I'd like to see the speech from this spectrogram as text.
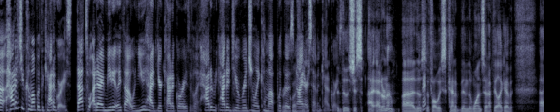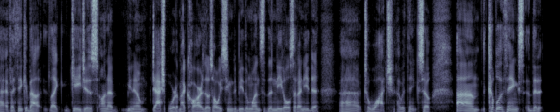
Uh, how did you come up with the categories? That's what I immediately thought when you had your categories of like how did how did you originally come up with Great those nine or seven categories? Those just, I, I don't know. Uh, those Okay. have always kind of been the ones that I feel like I've, uh, if I think about like gauges on a, you know, dashboard of my car, those always seem to be the ones, the needles that I need to, uh, to watch, I would think. So, um, a couple of things that,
